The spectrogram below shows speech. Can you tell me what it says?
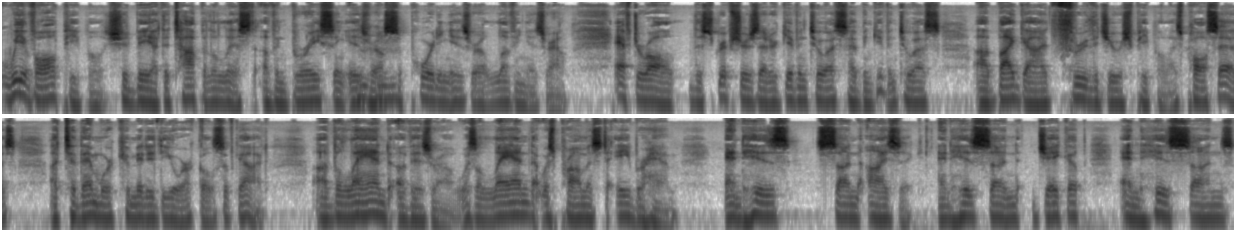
we of all people should be at the top of the list of embracing Israel, supporting Israel, loving Israel. After all, the scriptures that are given to us have been given to us uh, by God through the Jewish people. As Paul says, uh, to them were committed the oracles of God. Uh, the land of Israel was a land that was promised to Abraham and his son Isaac and his son Jacob and his sons,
